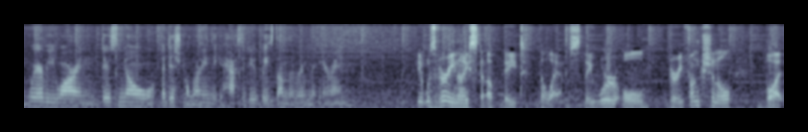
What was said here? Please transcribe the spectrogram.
wherever you are and there's no additional learning that you have to do based on the room that you're in. It was very nice to update the labs. They were old, very functional, but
